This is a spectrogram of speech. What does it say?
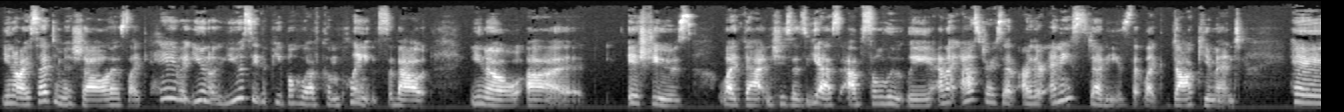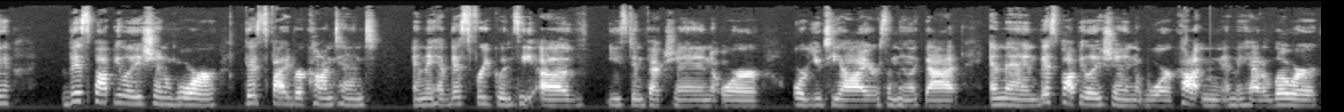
you know, I said to Michelle, I was like, hey, but you know, you see the people who have complaints about, you know, uh, issues like that? And she says, Yes, absolutely. And I asked her, I said, Are there any studies that like document, hey, this population wore this fiber content and they had this frequency of yeast infection or or UTI or something like that. And then this population wore cotton and they had a lower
